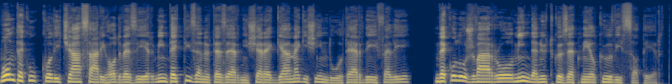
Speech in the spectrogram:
Montekukkoli császári hadvezér mintegy 15 ezernyi sereggel meg is indult Erdély felé, de Kolozsvárról minden ütközet nélkül visszatért.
